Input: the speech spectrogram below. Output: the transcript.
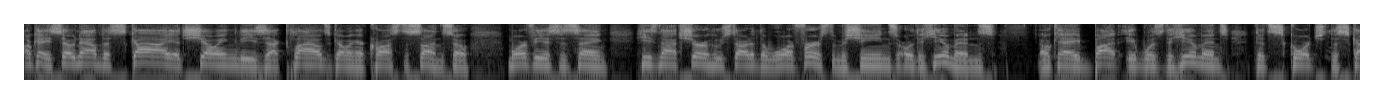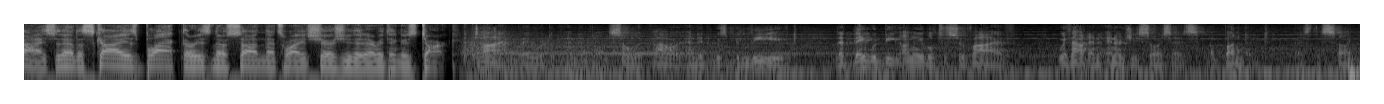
Okay, so now the sky, it's showing these uh, clouds going across the sun. So Morpheus is saying he's not sure who started the war first, the machines or the humans. Okay, but it was the humans that scorched the sky. So now the sky is black, there is no sun. That's why it shows you that everything is dark. At the time, they were dependent on solar power, and it was believed that they would be unable to survive without an energy source as abundant as the sun.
